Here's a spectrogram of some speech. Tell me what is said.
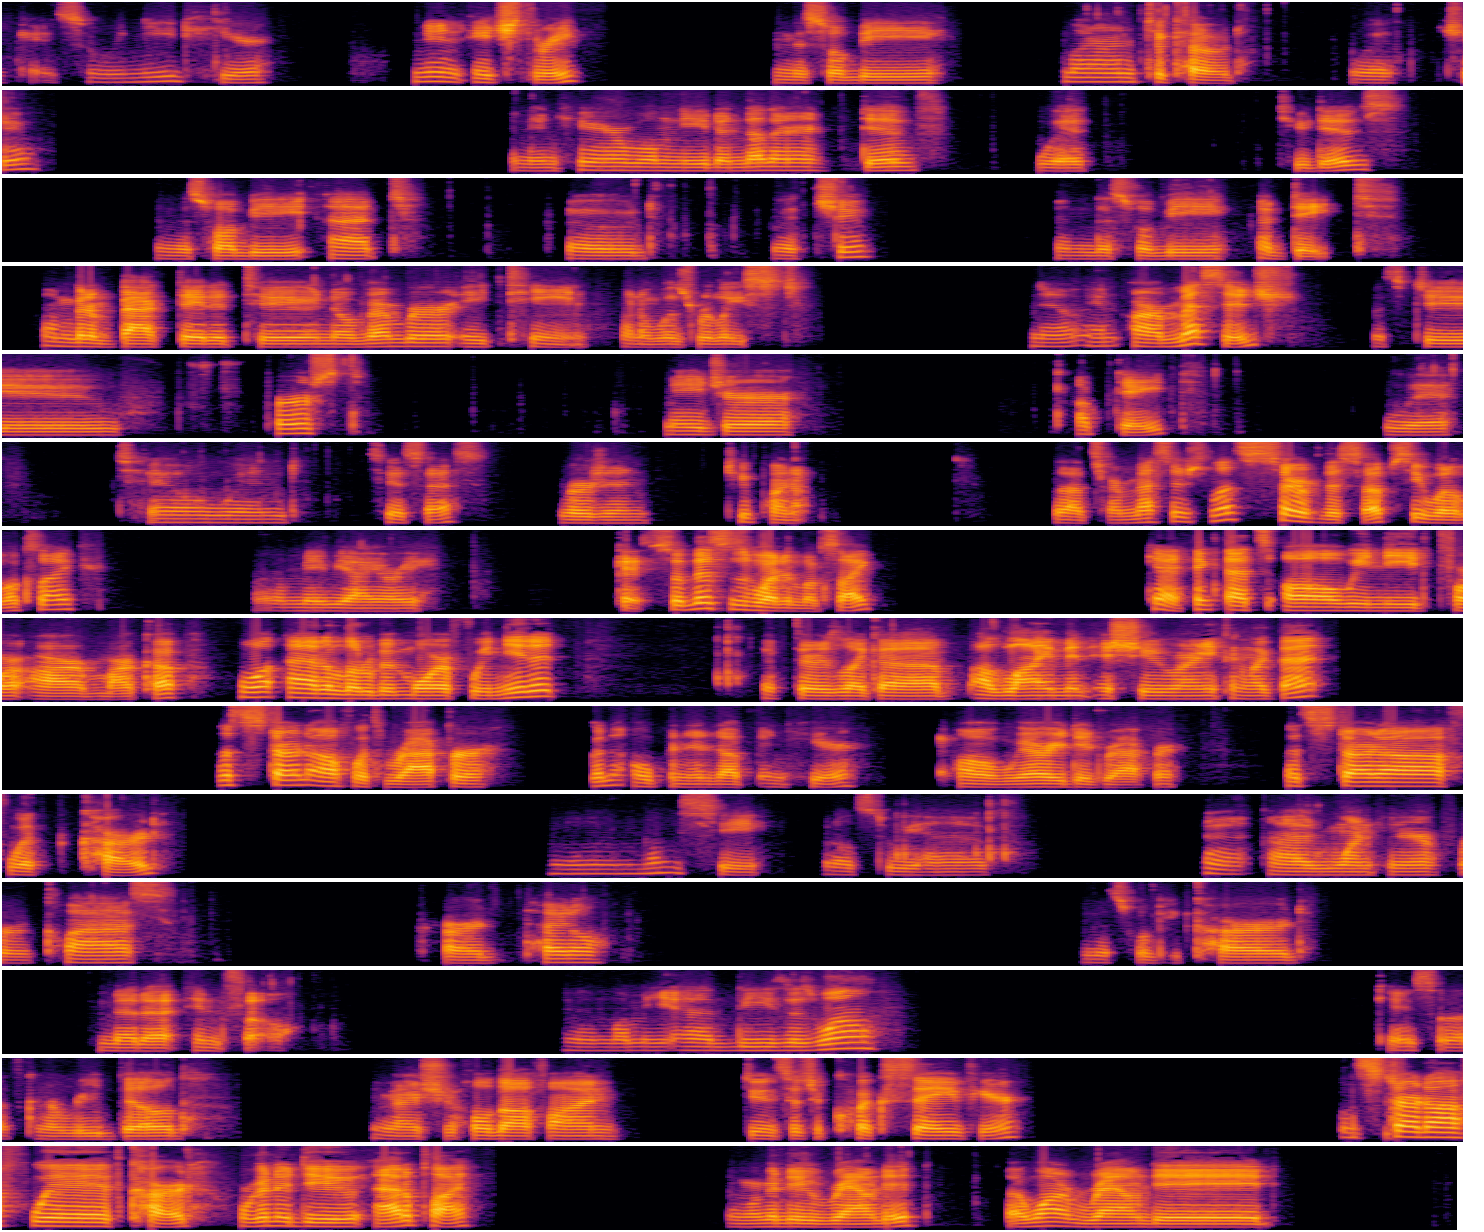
Okay, so we need here, we need an H3. And this will be learn to code with Chu. And in here, we'll need another div with two divs. And this will be at code with Chu. And this will be a date. I'm going to backdate it to November 18 when it was released. Now in our message, let's do first major update with Tailwind CSS version 2.0. So that's our message. Let's serve this up, see what it looks like. Or maybe I already... Okay, so this is what it looks like. Okay, I think that's all we need for our markup. We'll add a little bit more if we need it, if there's like a alignment issue or anything like that. Let's start off with wrapper. I'm to open it up in here. Oh, we already did wrapper. Let's start off with card. Um, let me see. What else do we have? Add one here for class. Card title. This will be card meta info. And let me add these as well. Okay, so that's going to rebuild. I should hold off on doing such a quick save here. Let's start off with card. We're going to do add apply. And we're going to do rounded. I want rounded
